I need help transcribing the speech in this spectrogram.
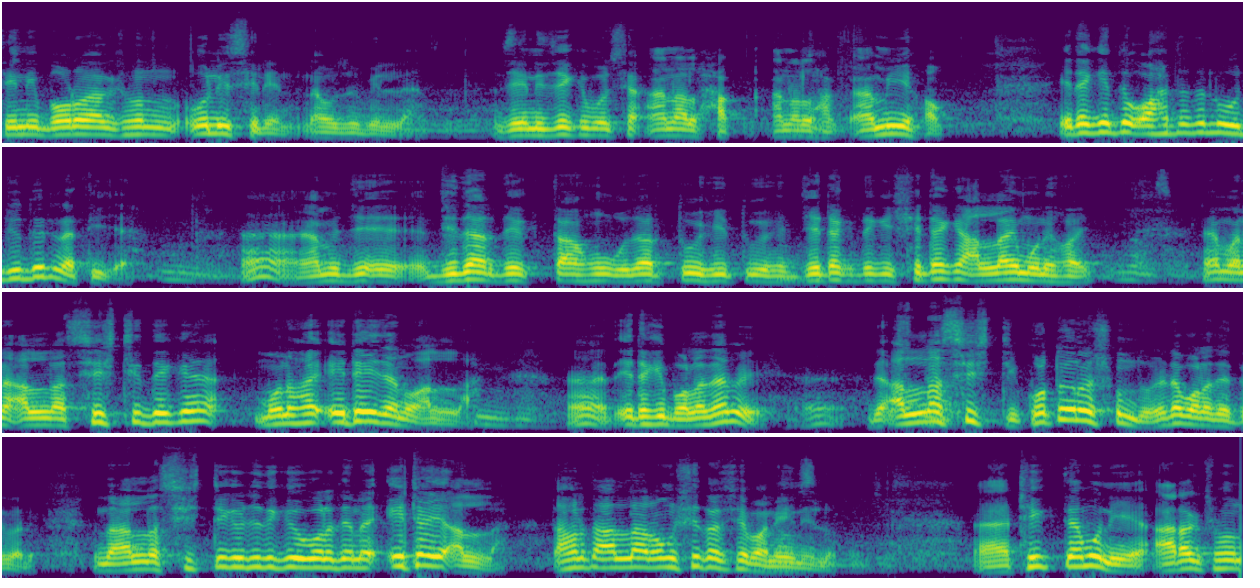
তিনি বড় একজন অলি ছিলেন নাউজুবিল্লাহ। যে নিজেকে বলছে আনাল হক আনাল হক আমি হক। এটা কিন্তু ওয়াহাদাতুল উজুদের নাতিজা। হ্যাঁ আমি যে জিদার দেখতা হুঁ উদার তুই হি তুই যেটাকে দেখি সেটাকে আল্লাহ মনে হয়। হ্যাঁ মানে আল্লাহ সৃষ্টি দেখে মনে হয় এটাই যেন আল্লাহ। হ্যাঁ এটা কি বলা যাবে? হ্যাঁ যে আল্লাহ সৃষ্টি কত না সুন্দর এটা বলা যেতে পারে। কিন্তু আল্লাহ সৃষ্টিকে যদি কেউ বলা যায় না এটাই আল্লাহ তাহলে তো আল্লাহর অংশীদার সে বানিয়ে নিল। ঠিক তেমনি আর একজন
